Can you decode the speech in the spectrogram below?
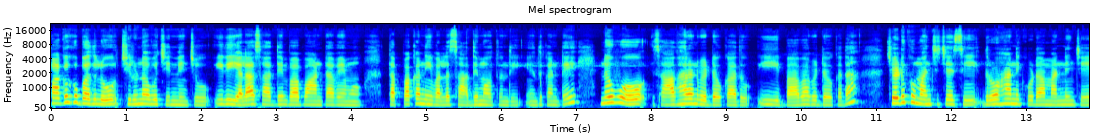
పగకు బదులు చిరునవ్వు చిందించు. ఇది ఎలా సాధ్యం బాబా అంటావేమో. తప్పక నీ వల్ల సాధ్యమవుతుంది. ఎందుకంటే నువ్వు సాధారణ బిడ్డవు కాదు. ఈ బాబా బిడ్డవు కదా. చెడుకు మంచి చేసి ద్రోహాన్ని కూడా మన్నించే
